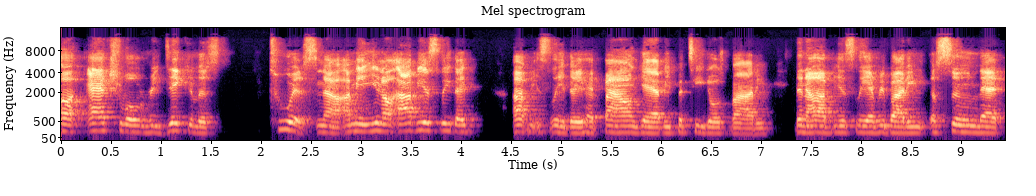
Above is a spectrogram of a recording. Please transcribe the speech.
an actual ridiculous twist now. I mean, you know, obviously they obviously they had found Gabby Petito's body. Then obviously everybody assumed that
